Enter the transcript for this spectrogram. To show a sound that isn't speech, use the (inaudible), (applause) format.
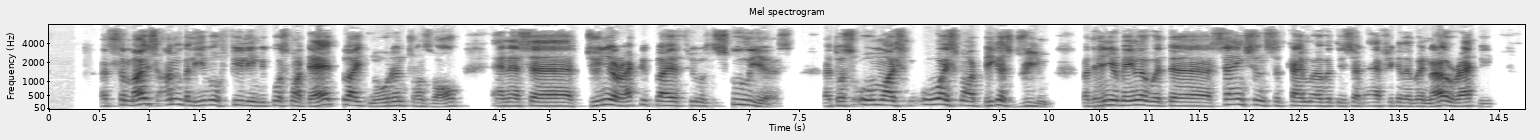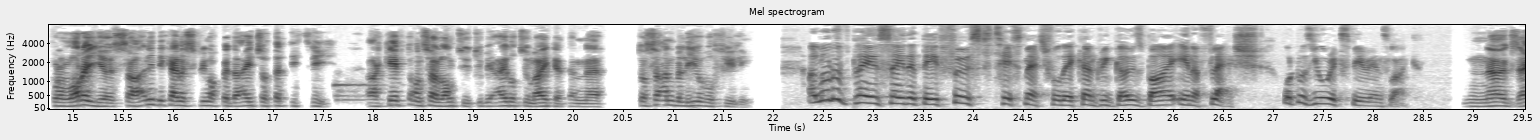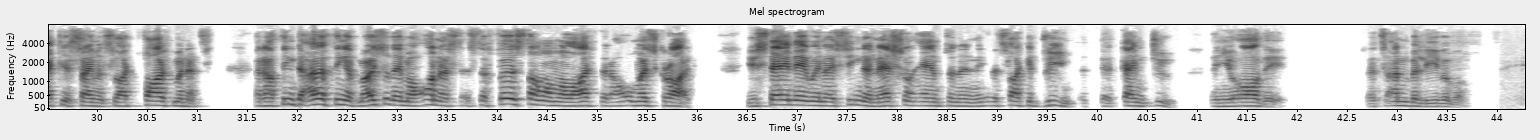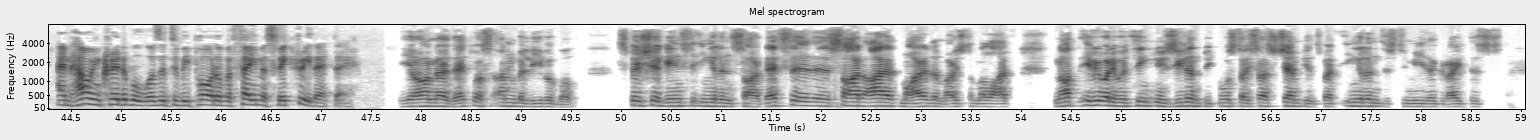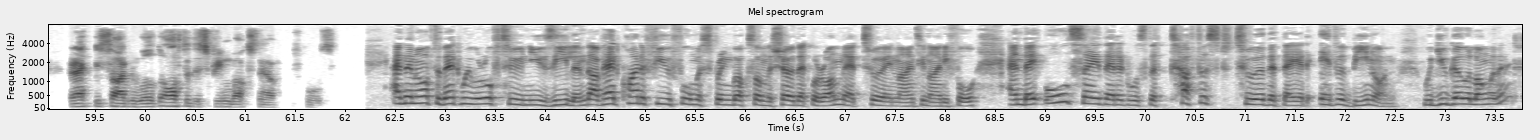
It's the most unbelievable feeling because my dad played Northern Transvaal, and as a junior rugby player through school years, it was almost always my biggest dream. But then you remember with the sanctions that came over to South Africa, there were no rugby for a lot of years. So I only became a Springbok at the age of 33. I kept on so long to, to be able to make it, and uh, it was an unbelievable feeling. A lot of players say that their first test match for their country goes by in a flash. What was your experience like? No, exactly the same. It's like five minutes. And I think the other thing, if most of them are honest, it's the first time in my life that I almost cried you stand there when they sing the national anthem, and it's like a dream that, came true, and you are there. It's unbelievable. And how incredible was it to be part of a famous victory that day? Yeah, no, that was unbelievable, especially against the England side. That's the, the side I admire the most in my life. Not everybody would think New Zealand because they're such champions, but England is to me the greatest rugby side in the world after the Springboks now, of course. And then after that, we were off to New Zealand. I've had quite a few former Springboks on the show that were on that tour in 1994, and they all say that it was the toughest tour that they had ever been on. Would you go along with that?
